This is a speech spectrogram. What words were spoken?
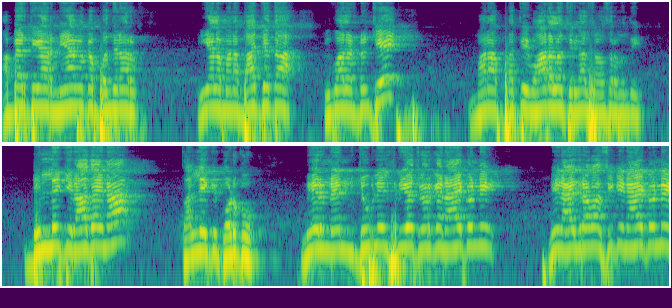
అభ్యర్థి గారు నియామకం పొందినారు. ఇవాళ మన బాధ్యత ఇవాళ నుంచి మన ప్రతి వాడలో తిరగాల్సిన అవసరం ఉంది. ఢిల్లీకి రాజైనా తల్లికి కొడుకు. మీరు నేను జూబ్లీహిల్స్ నియోజకవర్గ నాయకుడిని నేను హైదరాబాద్ సిటీ నాయకుడిని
